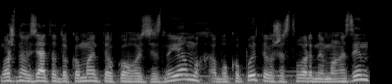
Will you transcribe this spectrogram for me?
Можна взяти документи у когось зі знайомих або купити вже створений магазин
